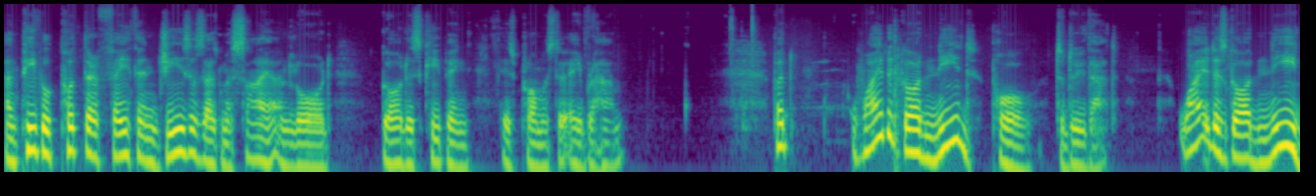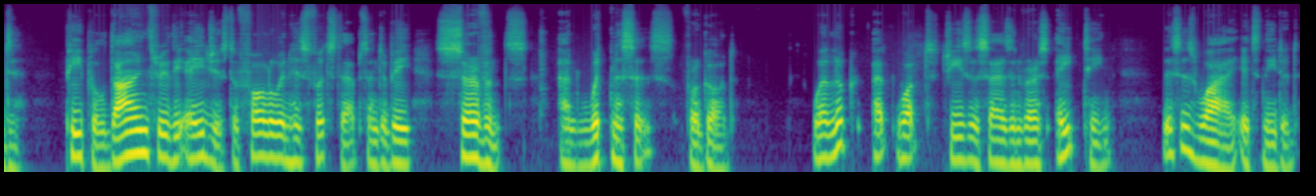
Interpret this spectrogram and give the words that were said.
and people put their faith in Jesus as Messiah and Lord, God is keeping his promise to Abraham. But why did God need Paul to do that? Why does God need people down through the ages to follow in his footsteps and to be servants and witnesses for God? Well, look at what Jesus says in verse 18. This is why it's needed.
